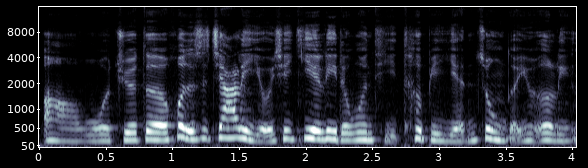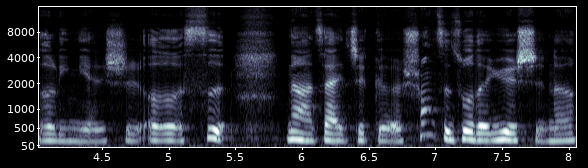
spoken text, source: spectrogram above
啊、我觉得或者是家里有一些业力的问题特别严重的，因为二零二零年是二二四，那在这个双子座的月食呢，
